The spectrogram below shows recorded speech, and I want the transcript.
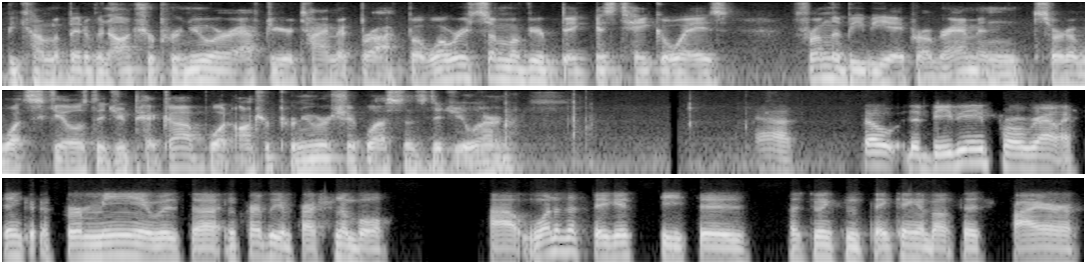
become a bit of an entrepreneur after your time at Brock. But what were some of your biggest takeaways from the BBA program and sort of what skills did you pick up? What entrepreneurship lessons did you learn? Yeah. So the BBA program, I think for me, it was uh, incredibly impressionable. Uh, one of the biggest pieces, I was doing some thinking about this prior,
